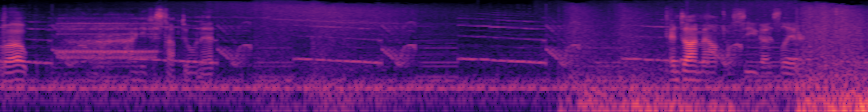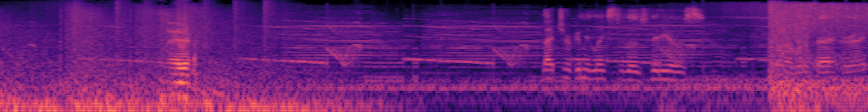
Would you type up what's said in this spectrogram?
Well, I need to stop doing it. And I'm out. I'll see you guys later. Later. Nitro, give me links to those videos when I want it back, alright?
